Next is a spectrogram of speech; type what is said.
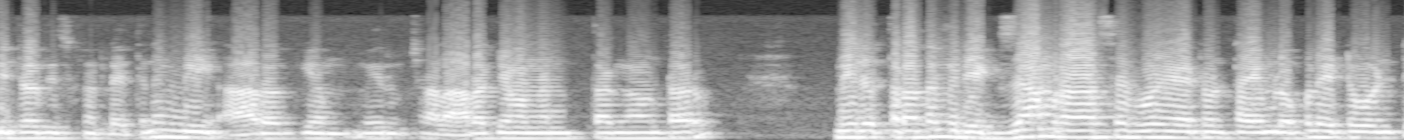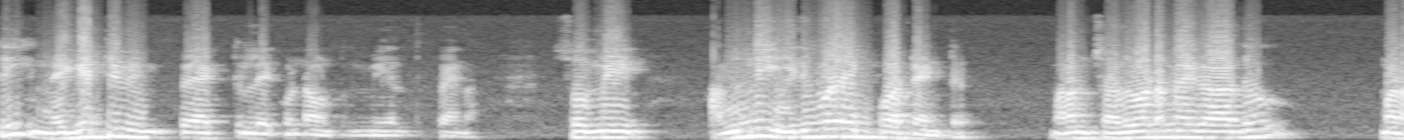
నిద్ర తీసుకున్నట్లయితేనే మీ ఆరోగ్యం మీరు చాలా ఆరోగ్యవంతంగా ఉంటారు. మీరు తర్వాత మీరు ఎగ్జామ్ రాసబోయేటువంటి టైం లోపల ఎటువంటి నెగటివ్ ఇంపాక్ట్ లేకుండా ఉంటుంది మీ హెల్త్ పైన. సో మీ అన్ని ఇది కూడా ఇంపార్టెంట్ మనం చదవడమే కాదు మన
